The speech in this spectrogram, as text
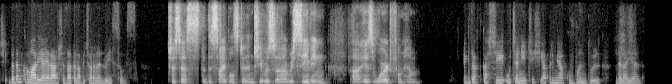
Și vedem că Maria era așezată la picioarele lui Isus. just as the disciples did, and she was uh, receiving uh, his word from him. Exact ca și ucenicii și ea primea cuvântul de la el.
